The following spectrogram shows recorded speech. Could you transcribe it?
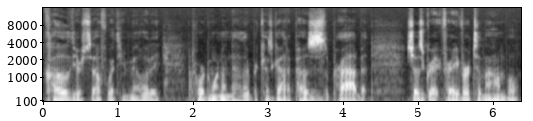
Clothe yourself with humility toward one another because God opposes the proud but shows great favor to the humble.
